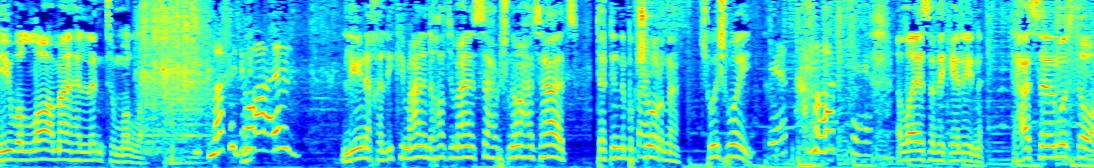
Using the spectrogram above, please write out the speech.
إي والله ما لها إلا أنتم والله. ما في جوائز. لينا خليكي معنا. دخلتي معنا السحب. شنو واحد ساعات تاكلنا بقشورنا شوي شوي. أوكي الله يسعدك يا لينا. تحسن المستوى.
